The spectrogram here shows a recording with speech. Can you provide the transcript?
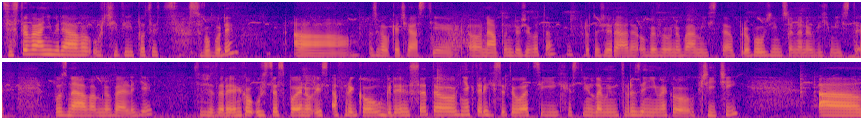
Cestování mi dává určitý pocit svobody a z velké části eh, náplň do života, protože ráda objevuju nová místa, probouzím se na nových místech, poznávám nové lidi, což je tady jako úzce spojeno i s Afrikou, kdy se to v některých situacích s tímhle mým tvrzením jako příčí. A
